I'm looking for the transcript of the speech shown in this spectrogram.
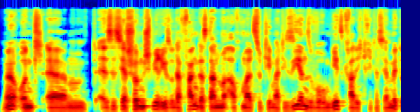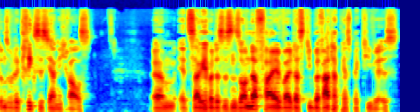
Ne? Und ähm, es ist ja schon ein schwieriges Unterfangen, das dann auch mal zu thematisieren, so worum geht's gerade, ich krieg das ja mit und so, du kriegst es ja nicht raus. Ähm, jetzt sage ich aber, das ist ein Sonderfall, weil das die Beraterperspektive ist.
